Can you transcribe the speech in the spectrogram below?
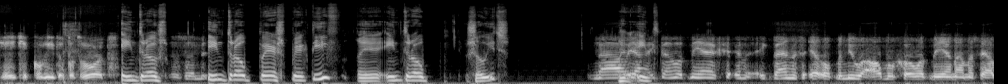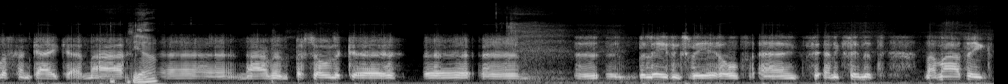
Jeetje, ik kom niet op het woord. Intro, intro perspectief? Intro zoiets? Nou Maar ja, ik ben wat meer, ik ben op mijn nieuwe album gewoon wat meer naar mezelf gaan kijken en naar, Ja. eh, naar mijn persoonlijke eh, eh, belevingswereld. En ik, en ik vind het, naarmate ik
